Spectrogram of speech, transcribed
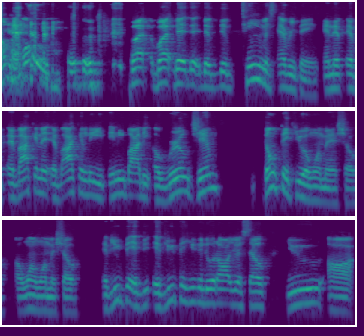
I'm like, but but the, the, the, the team is everything. And if, if, if I can if I can leave anybody a real gem, don't think you're a one man show, a one woman show. If you if you, if you think you can do it all yourself, you are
